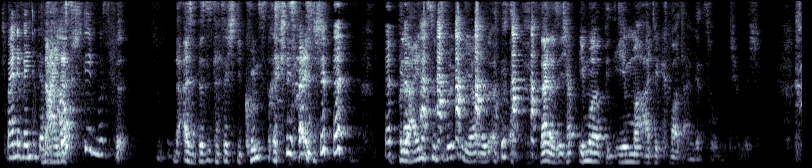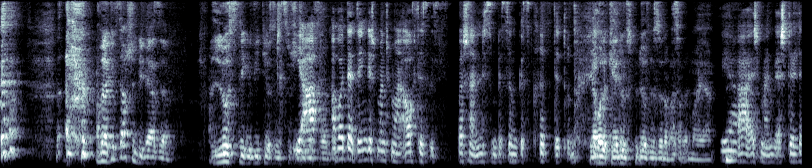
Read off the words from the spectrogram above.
ich meine, wenn du da Nein, aufstehen musst. Na, Also das ist tatsächlich die Kunst, rechtzeitig blind zu drücken, ja. Oder? Nein, also ich habe immer, bin immer adäquat angezogen, natürlich. Aber da gibt es auch schon diverse lustige Videos inzwischen. Ja, davon. aber da denke ich manchmal auch, das ist wahrscheinlich so ein bisschen geskriptet und ja, oder Geltungsbedürfnisse oder was auch immer, ja. ja, ich meine, wer stellt,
